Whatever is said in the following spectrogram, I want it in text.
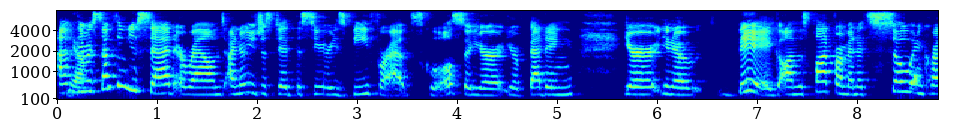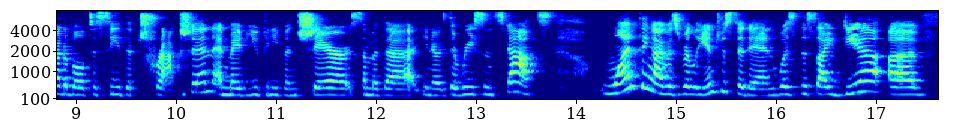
Um, yeah. There was something you said around. I know you just did the Series B for Outschool, so you're you're betting, you're you know big on this platform, and it's so incredible to see the traction. And maybe you can even share some of the you know the recent stats one thing I was really interested in was this idea of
